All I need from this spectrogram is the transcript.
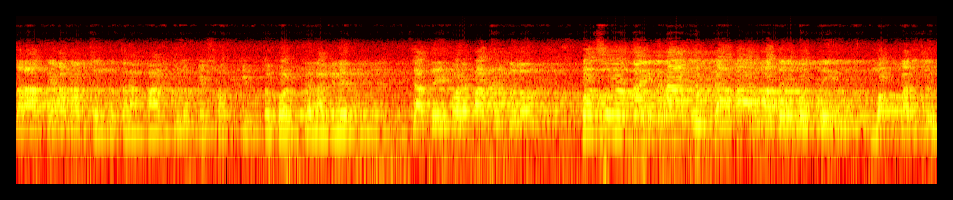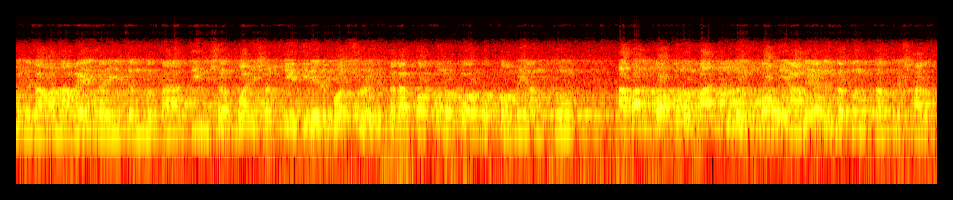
তারাতে আনার জন্য তারা মাঠগুলোকে সংক্ষিপ্ত করতে লাগলেন। যাতে করে মানুষগুলো বছর না ঘুরতে আবার হজের মধ্যে মক্কার জমিনে রওনা হয়ে যায়। এই জন্য তারা তিনশো পঁয়ষট্টি দিনের বছরকে তারা কখনো কখনো কমে আনতো। আবার কখনো মাছগুলো কমে আনে আনে যখন তাদের স্বার্থ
